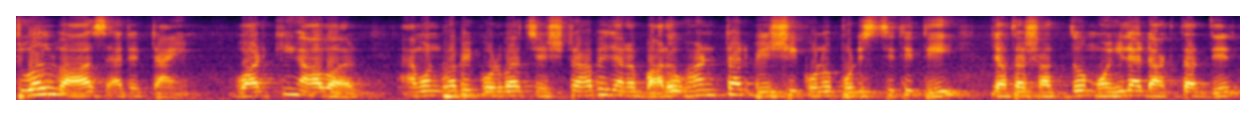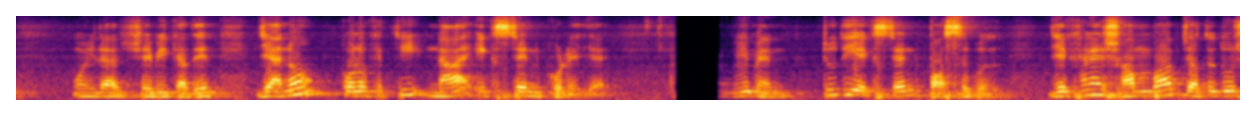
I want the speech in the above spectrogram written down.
12 hours at a time. Working hour এমনভাবে করবার চেষ্টা হবে যেন বারো ঘণ্টার বেশি কোনো পরিস্থিতিতেই যথাসাধ্য মহিলা ডাক্তারদের মহিলা সেবিকাদের যেন কোনো ক্ষেত্রেই না এক্সটেন্ড করে যায় women to the extent possible যেখানে সম্ভব, যতদূর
